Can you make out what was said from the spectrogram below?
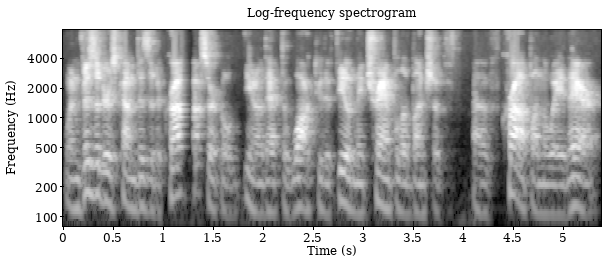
when visitors come visit a crop circle, you know they have to walk through the field and they trample a bunch of, of crop on the way there.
